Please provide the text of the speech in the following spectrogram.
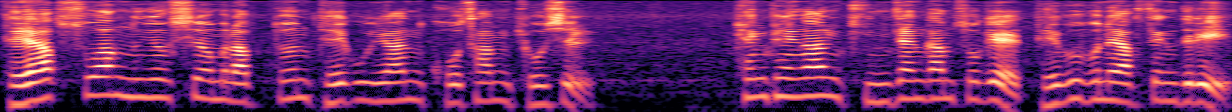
대학 수학 능력 시험을 앞둔 대구의 한 고3 교실. 팽팽한 긴장감 속에 대부분의 학생들이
